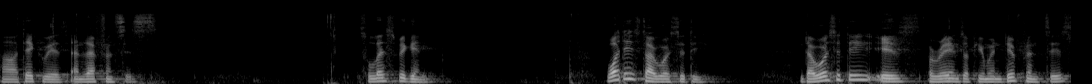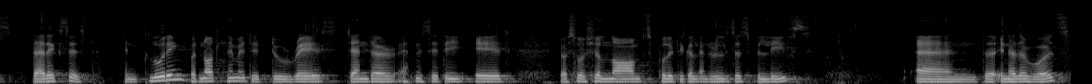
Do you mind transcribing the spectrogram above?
uh, takeaways and references. So let's begin. What is diversity? Diversity is a range of human differences that exist, including but not limited to race, gender, ethnicity, age, your social norms, political and religious beliefs. And uh, in other words,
